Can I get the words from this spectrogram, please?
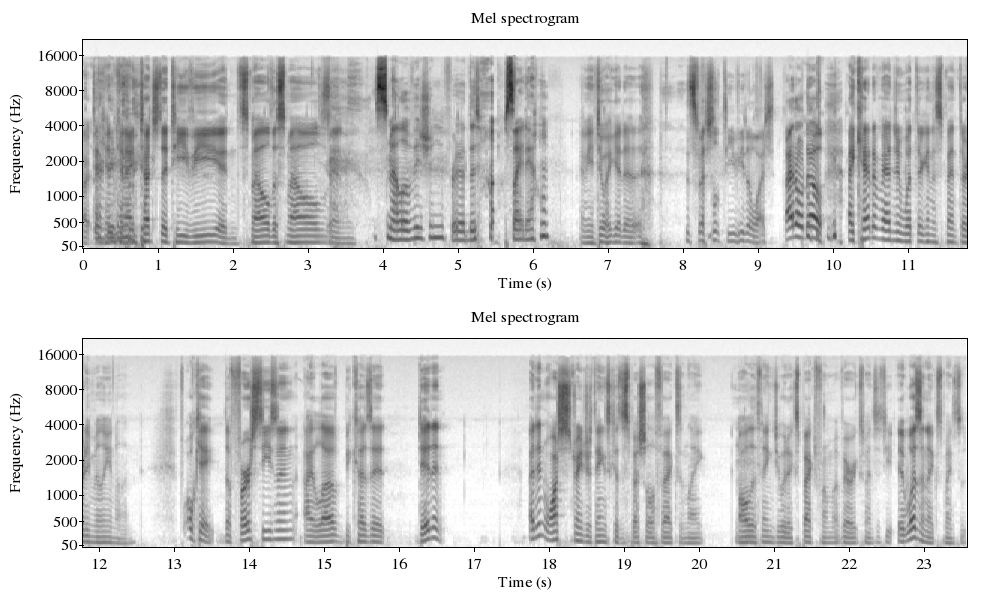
Uh, are- can, can I touch the TV and smell the smells? And smell-o-vision for the upside down. I mean, do I get a, a special TV to watch? I don't know. I can't imagine what they're gonna spend thirty million on. Okay, the first season I loved because it didn't. I didn't watch Stranger Things because of special effects and like all the Mhm. things you would expect from a very expensive. TV. It wasn't expensive.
